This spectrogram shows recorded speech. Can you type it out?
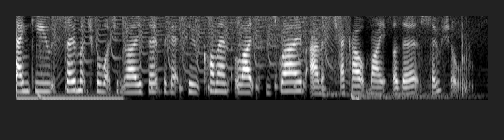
Thank you so much for watching guys. Don't forget to comment, like, subscribe and check out my other socials.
